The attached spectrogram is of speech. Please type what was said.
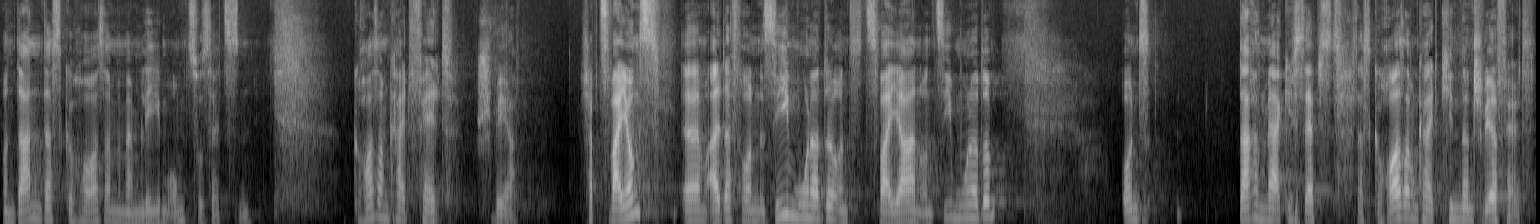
und dann das Gehorsam in meinem Leben umzusetzen. Gehorsamkeit fällt schwer. Ich habe zwei Jungs im Alter von sieben Monate und zwei Jahren und sieben Monate. Und daran merke ich selbst, dass Gehorsamkeit Kindern schwerfällt.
